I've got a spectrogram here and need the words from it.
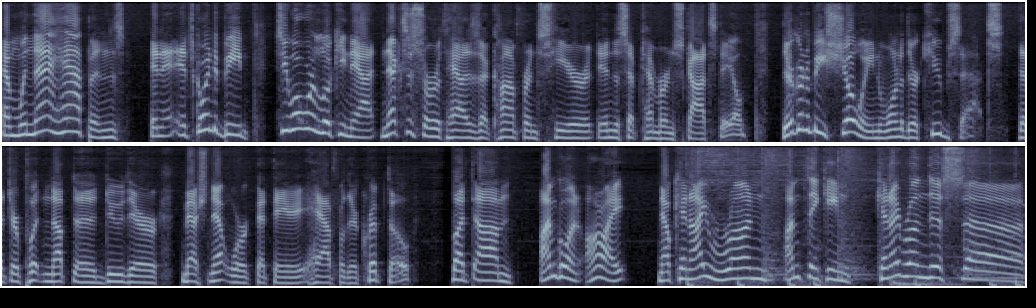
And when that happens, and it's going to be see what we're looking at. Nexus Earth has a conference here at the end of September in Scottsdale. They're going to be showing one of their CubeSats that they're putting up to do their mesh network that they have for their crypto. But um, I'm going, all right, now can I run? I'm thinking, can I run this uh,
